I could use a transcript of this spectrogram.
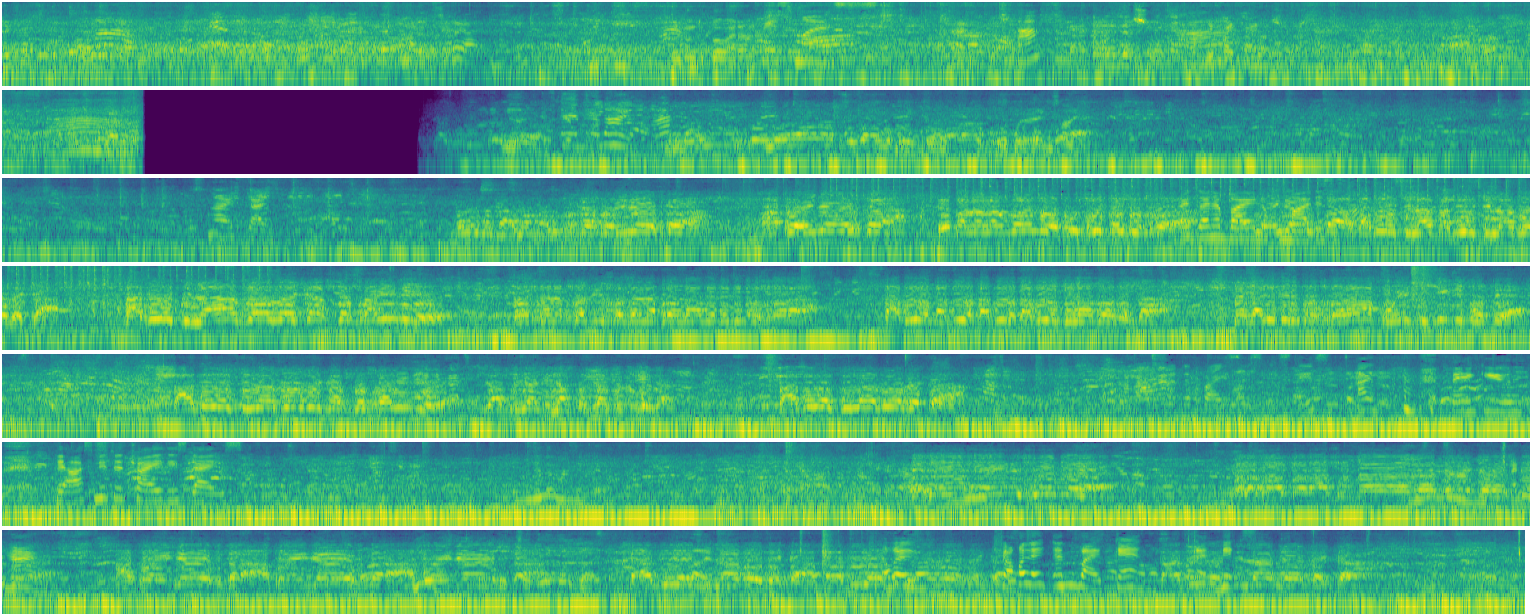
Richtig? Από 9-7. Επαναλαμβάνω, σούπερ προσφορά. We're buy the Pumades. Τα 2 κιλά, τα 2 κιλά 12. Τα 2 κιλά 12 στο Σαΐνι.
